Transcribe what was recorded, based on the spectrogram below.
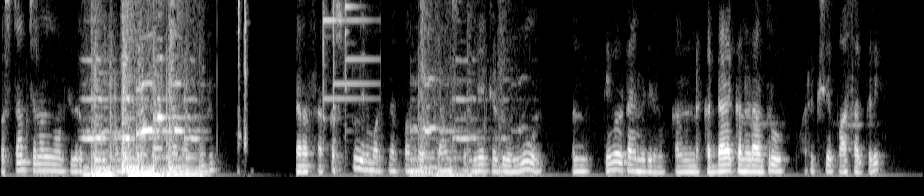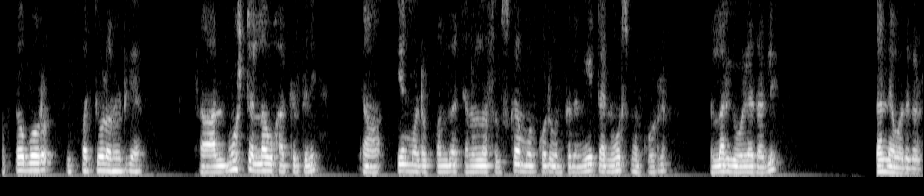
ಫಸ್ಟ್ ಟೈಮ್ ಚಾನಲ್ ನೋಡ್ತಿದ್ರೆ ಈ ಥರ ಸಾಕಷ್ಟು ಏನು ಮಾಡ್ತೀನಪ್ಪ ಅಂದರೆ ಎಕ್ಸಾಮ್ಸ್ ರಿಲೇಟೆಡ್ ಇನ್ನೂ ಒಂದು ತಿಂಗಳ ಟೈಮ್ ಇದೆ ನಿಮಗೆ. ಕನ್ನಡ, ಕಡ್ಡಾಯ ಕನ್ನಡ ಅಂತೂ ಪರೀಕ್ಷೆ ಪಾಸ್ ಆಗ್ತೀರಿ. ಅಕ್ಟೋಬರ್ ಇಪ್ಪತ್ತೇಳು ಅನ್ನೋಟಿಗೆ ಸೊ ಆಲ್ಮೋಸ್ಟ್ ಎಲ್ಲವೂ ಹಾಕಿರ್ತೀನಿ. ಏನು ಮಾಡ್ರಪ್ಪ ಅಂದ್ರೆ ಚಾನಲ್ನ ಸಬ್ಸ್ಕ್ರೈಬ್ ಮಾಡಿಕೊಡ್ರಿ. ಒಂದು ಕಡೆ ನೀಟಾಗಿ ನೋಟ್ಸ್ ಮಾಡಿಕೊಡ್ರಿ. ಎಲ್ಲರಿಗೂ ಒಳ್ಳೆಯದಾಗಲಿ ಧನ್ಯವಾದಗಳು.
